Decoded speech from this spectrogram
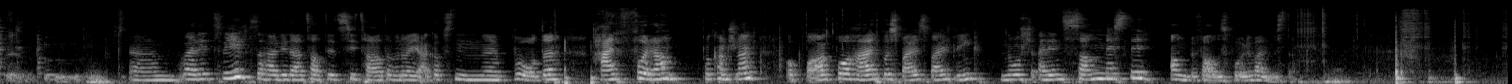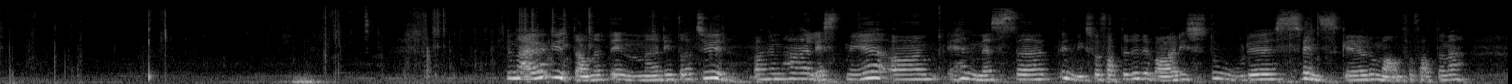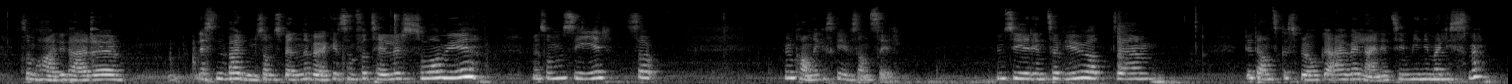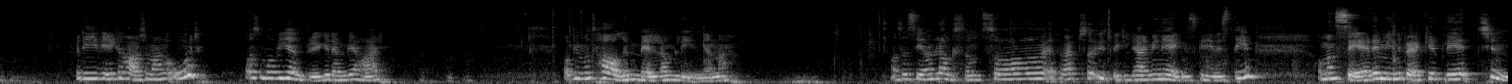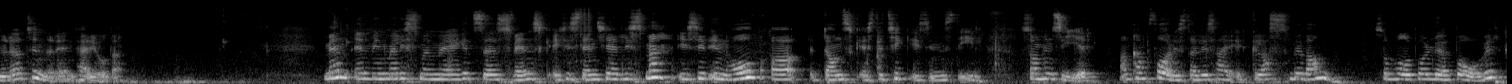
um, være i tvil, så har de da tatt et sitat av Roy Jacobsen uh, både her foran på Kanslag og bakpå her på Speil, speil, blink. Nors er en sann mester. Anbefales på det varmeste. Hun er jo utdannet innen litteratur, og hun har lest mye. Og hennes eh, yndlingsforfattere det var de store svenske romanforfatterne som har de der eh, nesten verdensomspennende bøker som forteller så mye. Men som hun sier, så Hun kan ikke skrive sånn selv. Hun sier i intervju at um, det danske språket er velegnet til minimalisme. Fordi vi ikke har så mange ord, og så må vi gjenbruke dem vi har. Og vi må tale mellom linjene. Og så sier hun langsomt så etter hvert så utvikler jeg min egen skrivestil. Og man ser det, mine bøker blir tynnere og tynnere i en periode. Men en minimalisme med eget svensk eksistensialisme i sitt innhold og dansk estetikk i sin stil. Som hun sier, man kan forestille seg et glass med vann som holder på å løpe over.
